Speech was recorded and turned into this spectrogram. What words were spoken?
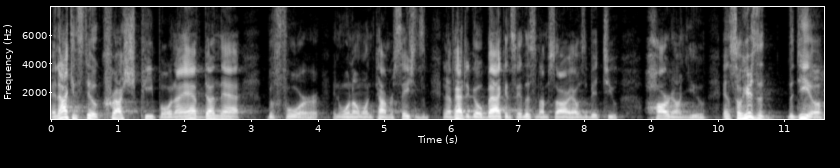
and I can still crush people. And I have done that before in one on one conversations. And I've had to go back and say, listen, I'm sorry, I was a bit too hard on you. And so here's the, the deal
